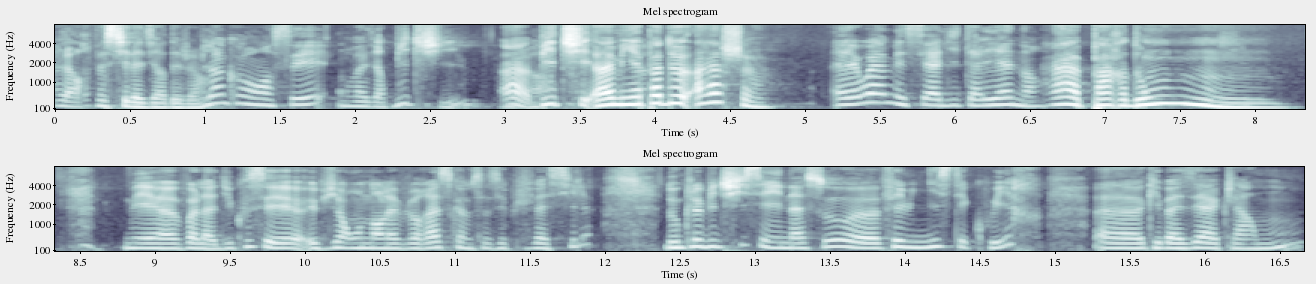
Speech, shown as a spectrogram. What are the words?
Alors, Facile à dire déjà. bien commencé, on va dire Bitchy. Ah, Bitchy. Ah, mais il n'y a pas de H? Eh ouais, mais c'est à l'italienne. Ah, pardon. Mais euh, voilà, du coup, c'est. Et puis on enlève le reste, comme ça c'est plus facile. Donc le Bitchy, c'est une asso euh, féministe et queer euh, qui est basée à Clermont.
